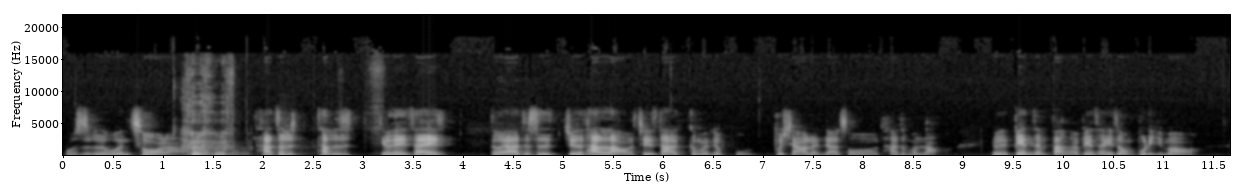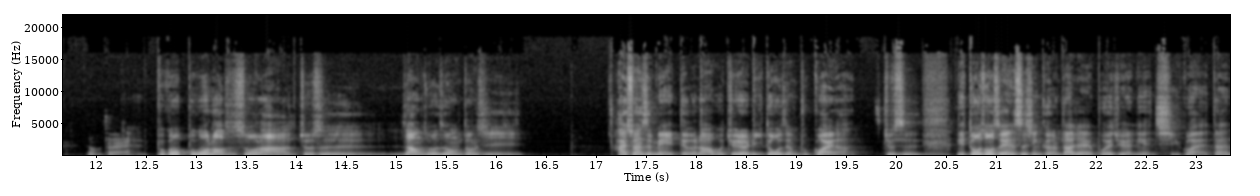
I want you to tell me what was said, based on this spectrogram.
我是不是问错了？他这不是他不是有点在对啊，就是觉得他老，其实他根本就不不想要人家说他这么老，就是变成反而变成一种不礼貌，对不对？不过不过老实说啦，就是让座这种东西还算是美德啦，我觉得礼多人不怪啦。就是你多做这件事情，可能大家也不会觉得你很奇怪，但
